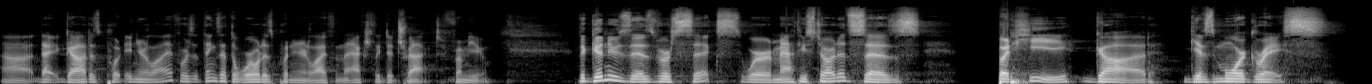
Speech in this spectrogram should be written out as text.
uh, that God has put in your life? Or is it things that the world has put in your life and that actually detract from you? The good news is verse 6, where Matthew started, says, But he, God, gives more grace.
